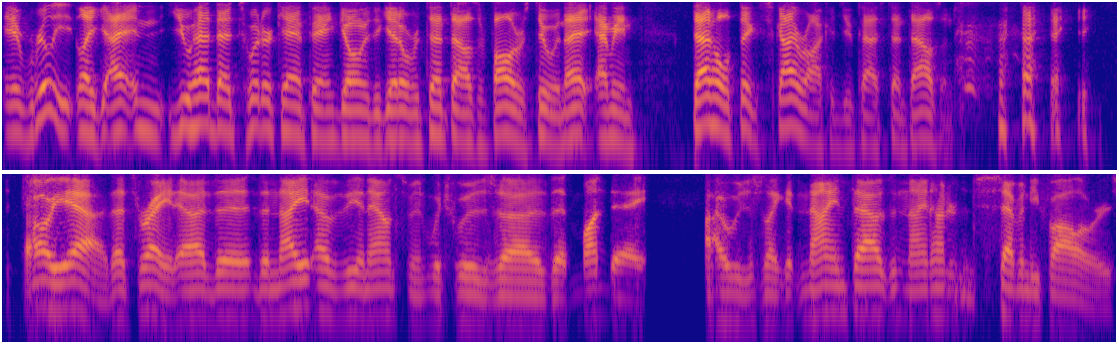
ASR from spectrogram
It really like, I, and you had that Twitter campaign going to get over 10,000 followers too. And that, I mean, that whole thing skyrocketed you past 10,000. oh yeah, that's right. Uh, the the night of the announcement, which was uh, that Monday, I was like at 9,970 followers.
